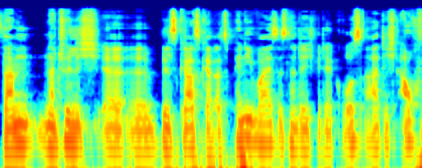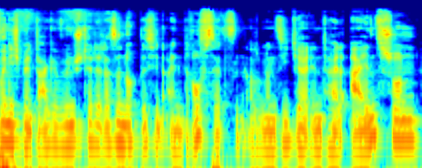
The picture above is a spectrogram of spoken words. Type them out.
Dann natürlich äh, äh Bill Skarsgård als Pennywise ist natürlich wieder großartig, auch wenn ich mir da gewünscht hätte, dass sie noch ein bisschen einen draufsetzen. Also man sieht ja in Teil 1 schon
